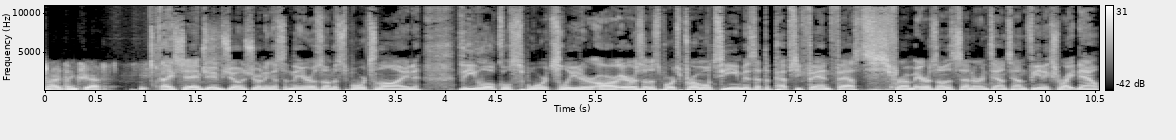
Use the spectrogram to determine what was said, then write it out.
All right, thanks, guys. Thanks, James. James Jones joining us on the Arizona Sports Line, the local sports leader. Our Arizona Sports promo team is at the Pepsi Fan Fests from Arizona Center in downtown Phoenix right now.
